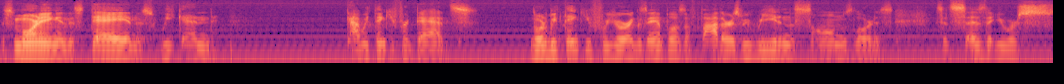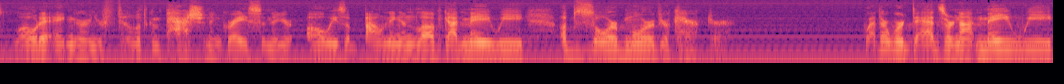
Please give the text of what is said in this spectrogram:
this morning and this day and this weekend. God, we thank you for dads. Lord, we thank you for your example as a father as we read in the Psalms, Lord, as, it says that you are slow to anger and you're filled with compassion and grace and that you're always abounding in love. God, may we absorb more of your character. Whether we're dads or not, may we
